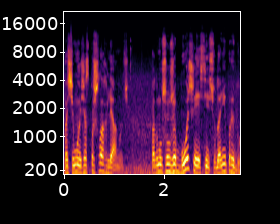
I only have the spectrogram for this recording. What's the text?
Почему я сейчас пришла глянуть? Потому что уже больше я с ней сюда не приду.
